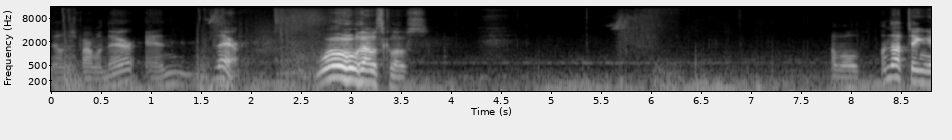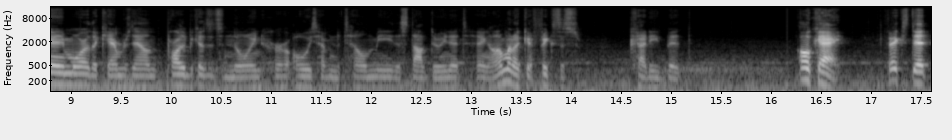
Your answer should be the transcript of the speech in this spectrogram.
Now I'll just fire one there and there. Whoa, that was close. Well, I'm not taking any more of the cameras down, probably because it's annoying her always having to tell me to stop doing it. Hang on, I'm gonna fix this cutty bit. Okay, fixed it.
